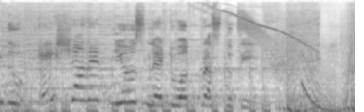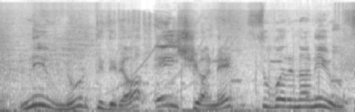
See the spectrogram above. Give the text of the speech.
ಇದು ಏಷ್ಯಾನೆಟ್ ನ್ಯೂಸ್ ನೆಟ್ವರ್ಕ್ ಪ್ರಸ್ತುತಿ. ನೀವು ನೋಡ್ತಿದ್ದೀರಾ ಏಷ್ಯಾ ನೆಟ್ ಸುವರ್ಣ ನ್ಯೂಸ್.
